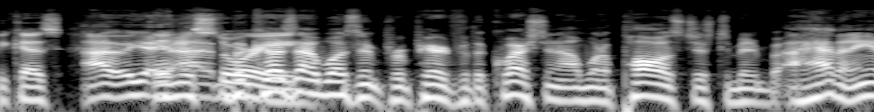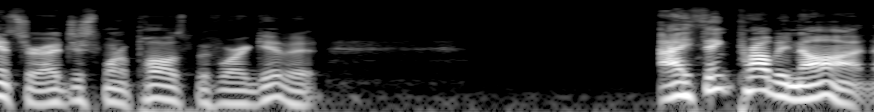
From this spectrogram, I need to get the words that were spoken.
Because I, in the I- story, because I wasn't prepared for the question, I want to pause just a minute. But I have an answer. I just want to pause before I give it. I think probably not.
